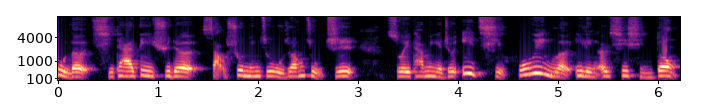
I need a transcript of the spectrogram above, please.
舞了其他地区的少数民族武装组织，所以他们也就一起呼应了“一零二七行动”。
